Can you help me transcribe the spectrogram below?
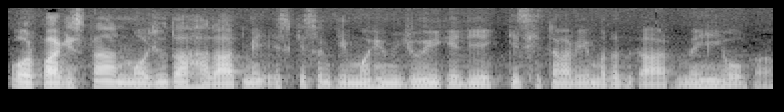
اور پاکستان موجودہ حالات میں اس قسم کی مہم جوہی کے لیے کسی طرح بھی مددگار نہیں ہوگا۔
